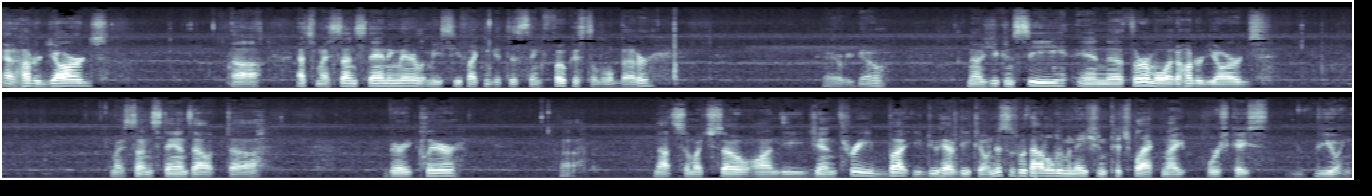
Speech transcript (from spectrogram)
at 100 yards. Uh, that's my son standing there. Let me see if I can get this thing focused a little better. There we go. Now as you can see in uh, thermal at 100 yards, my son stands out uh, very clear. Uh, not so much so on the Gen 3, but you do have detail. And this is without illumination, pitch black night, worst case viewing.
